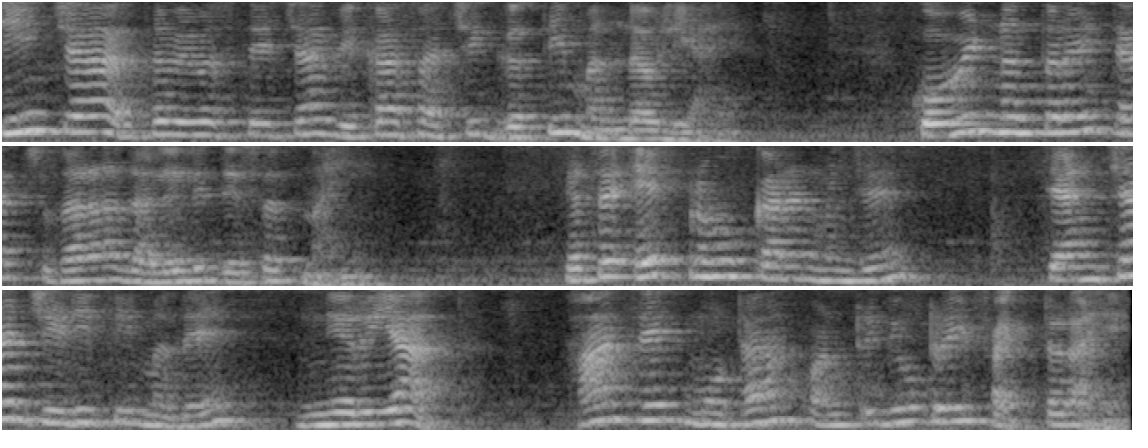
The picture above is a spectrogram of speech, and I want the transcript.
चीनच्या अर्थव्यवस्थेच्या विकासाची गती मंदावली आहे. कोविड नंतरही त्यात सुधारणा झालेली दिसत नाही. याचं एक प्रमुख कारण म्हणजे त्यांच्या जी डी पीमध्ये निर्यात हाच एक मोठा कॉन्ट्रीब्युटरी फॅक्टर आहे.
